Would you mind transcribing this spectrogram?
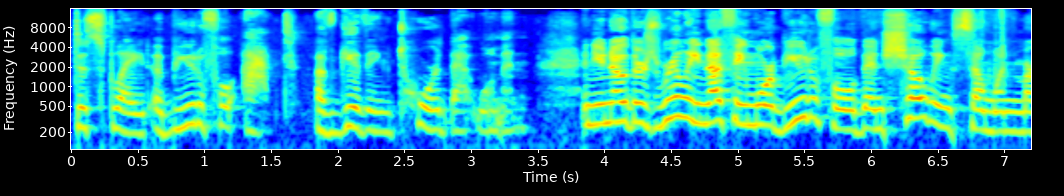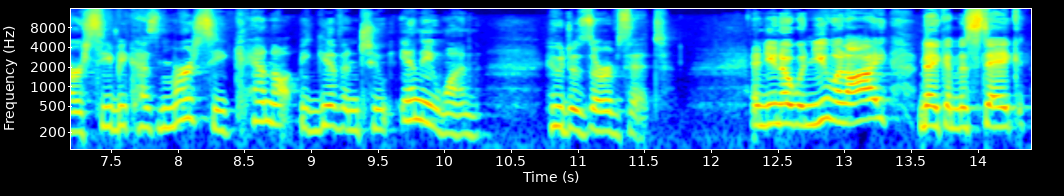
displayed a beautiful act of giving toward that woman. And you know, there's really nothing more beautiful than showing someone mercy because mercy cannot be given to anyone who deserves it. And you know, when you and I make a mistake,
